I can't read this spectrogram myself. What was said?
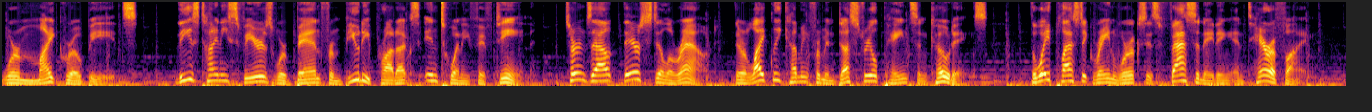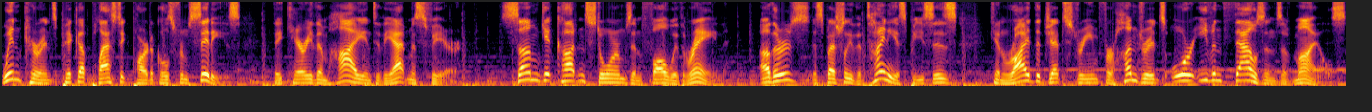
were microbeads. These tiny spheres were banned from beauty products in 2015. Turns out they're still around. They're likely coming from industrial paints and coatings. The way plastic rain works is fascinating and terrifying. Wind currents pick up plastic particles from cities. They carry them high into the atmosphere. Some get caught in storms and fall with rain. Others, especially the tiniest pieces, can ride the jet stream for hundreds or even thousands of miles.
